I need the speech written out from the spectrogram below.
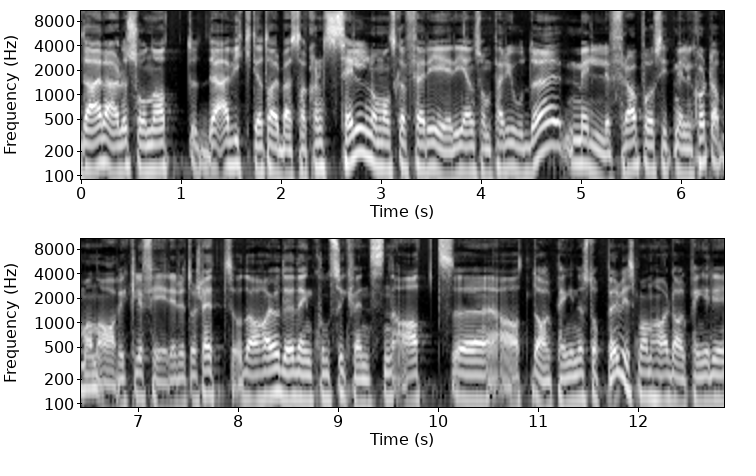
Der er det sånn at det er viktig at arbeidstakeren selv, når man skal feriere i en sånn periode, melder fra på sitt meldekort at man avvikler ferie, rett og slett. Og da har jo det den konsekvensen at, eh, at dagpengene stopper, hvis man har dagpenger i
